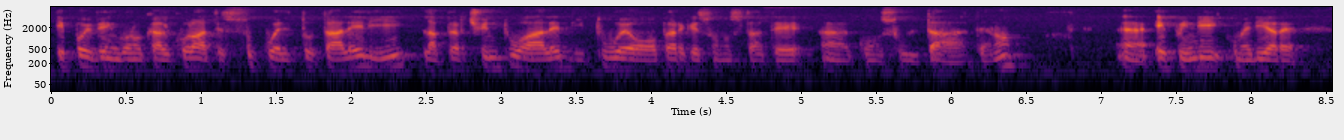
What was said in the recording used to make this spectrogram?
e poi vengono calcolate su quel totale lì la percentuale di tue opere che sono state eh, consultate. No? Eh, e quindi, come dire,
